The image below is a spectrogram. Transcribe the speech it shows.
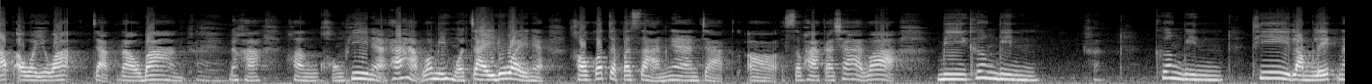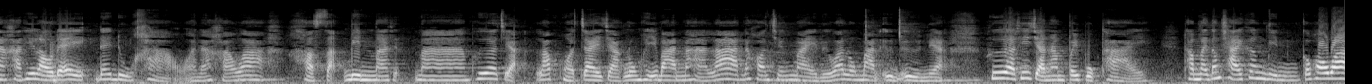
รับอวัยวะจากเราบ้างค่ะนะคะของของพี่เนี่ยถ้าหากว่ามีหัวใจด้วยเนี่ยเขาก็จะประสานงานจากเอ่อสภากาชาติว่ามีเครื่องบินค่ะเครื่องบิน ที่ลำเล็กนะคะที่เราได้ได้ดูข่าวอะนะคะว่าเขาสะบินมามาเพื่อจะรับหัวใจจากโรงพยาบาลมหาราชนครเชียงใหม่หรือว่าโรงพยาบาลอื่นๆเนี่ยเพื่อที่จะนำไปปลูกถ่ายทำไมต้องใช้เครื่องบิน ก็เพราะว่า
